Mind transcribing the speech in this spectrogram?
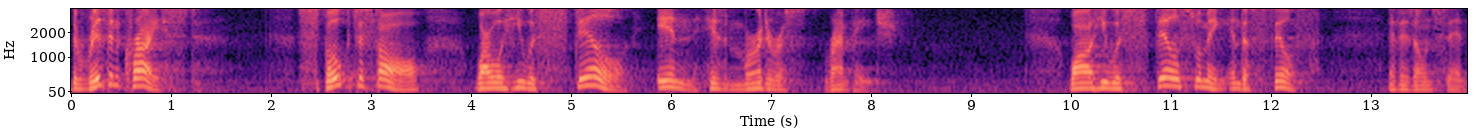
The risen Christ spoke to Saul while he was still in his murderous rampage, while he was still swimming in the filth of his own sin.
